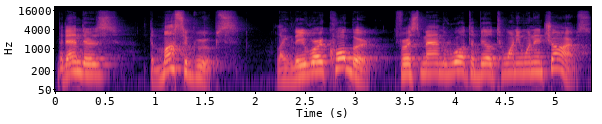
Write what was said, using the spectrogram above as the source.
but then there's the muscle groups like Leroy Colbert, first man in the world to build 21 inch arms.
